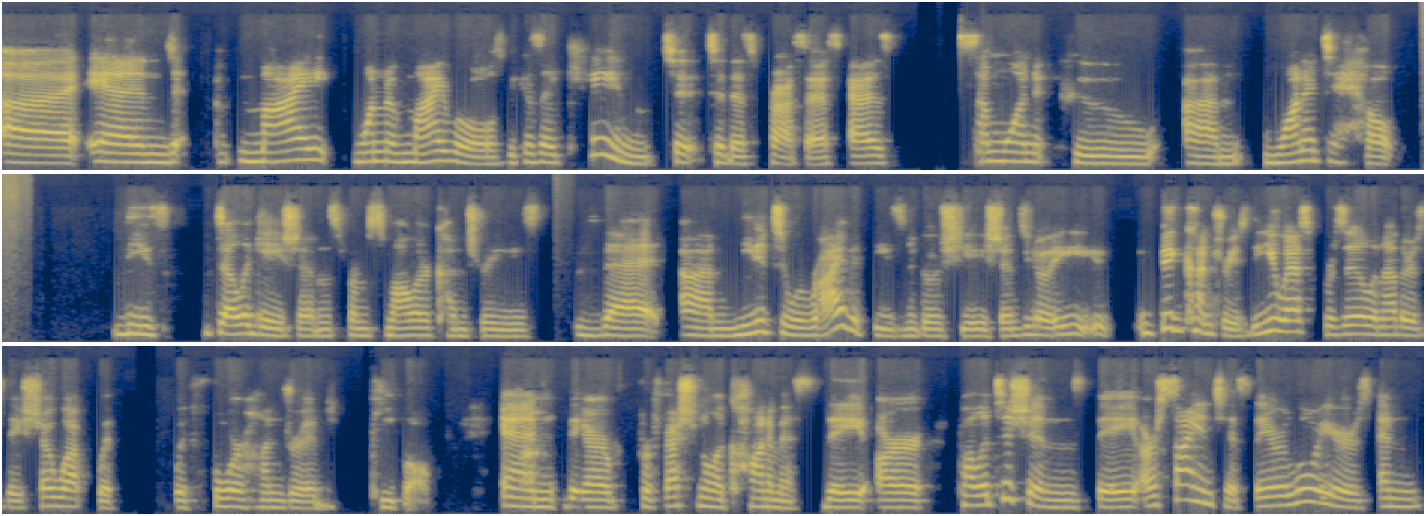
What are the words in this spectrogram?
uh, and my one of my roles because I came to to this process as someone who um, wanted to help these delegations from smaller countries that um, needed to arrive at these negotiations. You know, big countries, the U.S., Brazil, and others, they show up with with 400 people, and they are professional economists, they are politicians, they are scientists, they are lawyers, and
